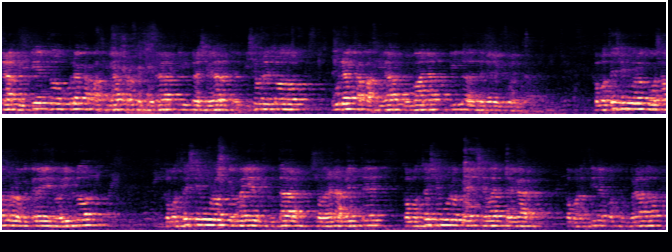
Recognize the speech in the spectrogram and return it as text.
transmitiendo una capacidad profesional impresionante y sobre todo una capacidad humana digna de tener en cuenta. Como estoy seguro que vosotros lo que queréis oírlo, como estoy seguro que vais a disfrutar soberanamente, como estoy seguro que él se va a entregar, como nos tiene acostumbrado,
